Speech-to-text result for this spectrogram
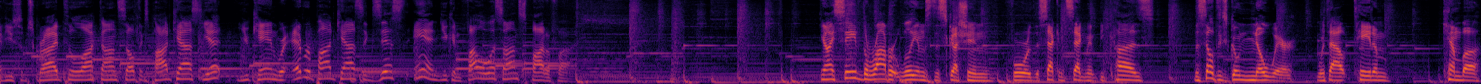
Have you subscribed to the Locked On Celtics podcast yet? You can wherever podcasts exist, and you can follow us on Spotify. You know, I saved the Robert Williams discussion for the second segment because the Celtics go nowhere without Tatum, Kemba,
